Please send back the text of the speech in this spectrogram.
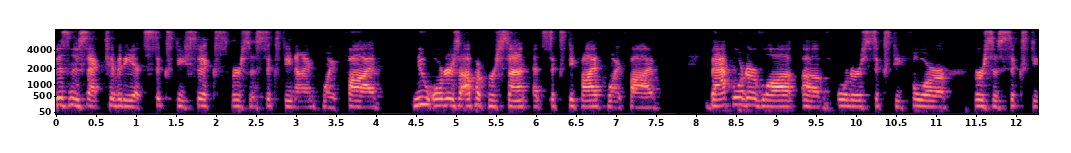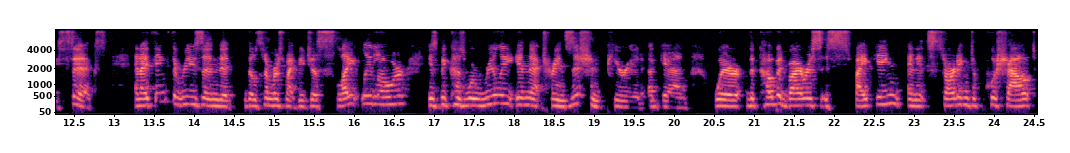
Business activity at 66 versus 69.5. New orders up a percent at 65.5. Back order of law of orders 64 versus 66 and I think the reason that those numbers might be just slightly lower is because we're really in that transition period again, where the COVID virus is spiking and it's starting to push out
